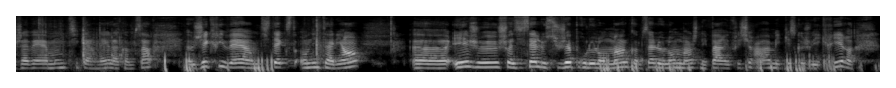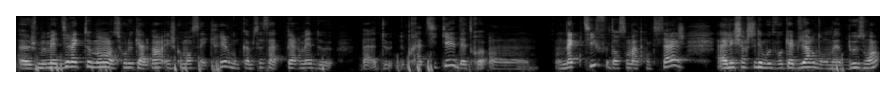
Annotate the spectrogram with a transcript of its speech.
j'avais mon petit carnet là comme ça. J'écrivais un petit texte en italien. et je choisissais le sujet pour le lendemain, comme ça le lendemain je n'ai pas à réfléchir ah, mais qu'est-ce que je vais écrire, je me mets directement sur le calepin et je commence à écrire, donc comme ça ça permet de, bah, de pratiquer, d'être en, actif dans son apprentissage, aller chercher des mots de vocabulaire dont on a besoin.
